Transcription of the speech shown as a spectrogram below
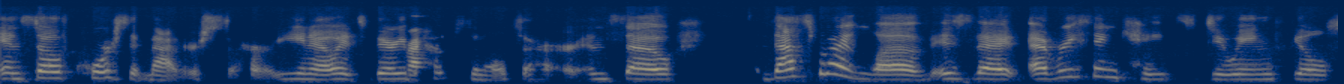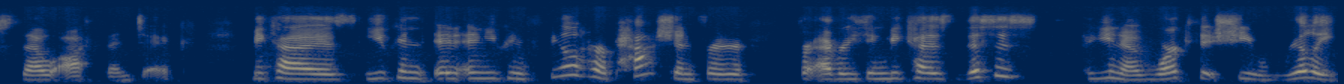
And so, of course, it matters to her. You know, it's very right. personal to her. And so, that's what I love is that everything Kate's doing feels so authentic because you can and, and, you can feel her passion for for everything because this is you know work that she really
